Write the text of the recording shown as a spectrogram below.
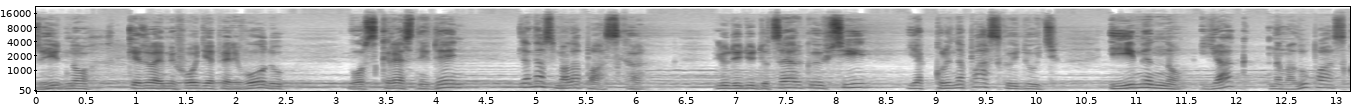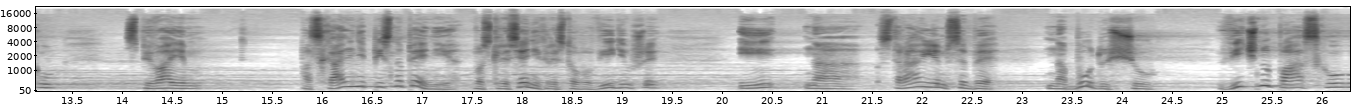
Згідно Кирила і Мефодія переводу, Воскресний день для нас мала Пасха. Люди йдуть до церкви всі, як коли на Пасху йдуть. І іменно як на малу Пасху співаємо пасхальні піснопенія, Воскресення Христово видівши, і настраюємо себе на будущу вічну Пасху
